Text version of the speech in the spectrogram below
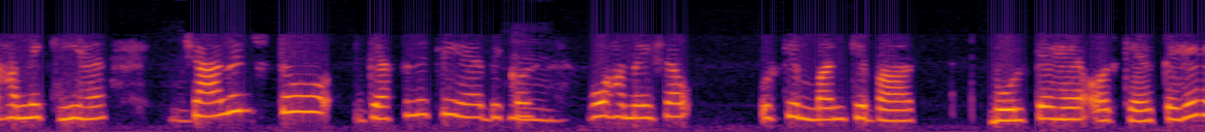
हमने की है। चैलेंज hmm. तो डेफिनेटली है बिकॉज़. वो हमेशा उसके मन के बात बोलते हैं और कहते हैं।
